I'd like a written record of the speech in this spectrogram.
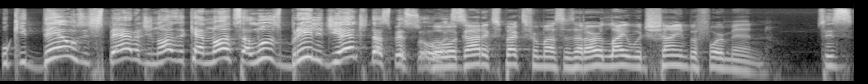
o que Deus espera de nós é que a nossa luz brilhe diante das But pessoas. what God expects from us is that our light would shine before men. Vocês,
